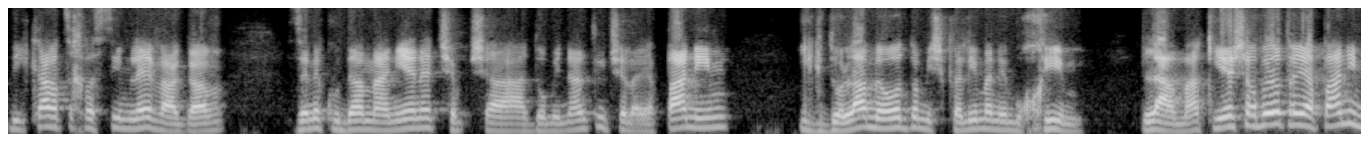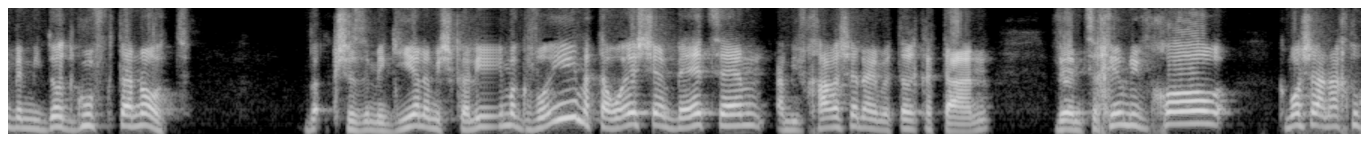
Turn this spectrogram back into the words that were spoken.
בעיקר צריך לשים לב אגב, זו נקודה מעניינת, ש... שהדומיננטיות של היפנים היא גדולה מאוד במשקלים הנמוכים. למה? כי יש הרבה יותר יפנים במידות גוף קטנות. כשזה מגיע למשקלים הגבוהים, אתה רואה שהם בעצם, המבחר שלהם יותר קטן, והם צריכים לבחור, כמו שאנחנו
